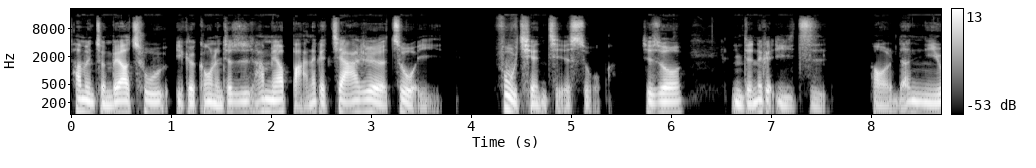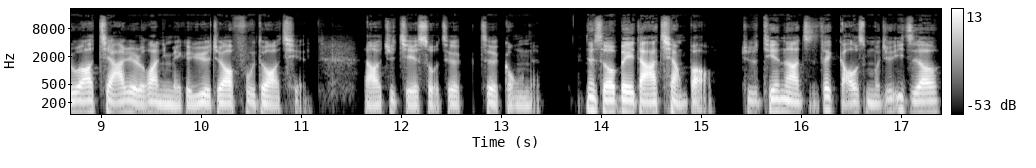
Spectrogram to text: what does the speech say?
他们准备要出一个功能，就是他们要把那个加热座椅付钱解锁嘛，就是说你的那个椅子哦，那你如果要加热的话，你每个月就要付多少钱，然后去解锁这个这个功能。那时候被大家呛爆。就是天哪，这是在搞什么？就一直要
